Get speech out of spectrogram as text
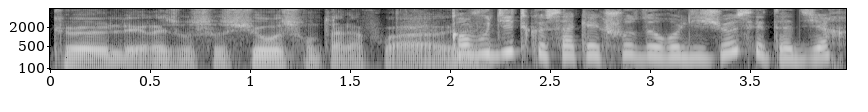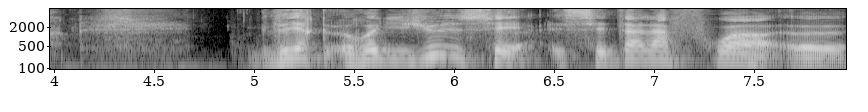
Que les réseaux sociaux sont à la fois. Quand vous dites que ça a quelque chose de religieux, c'est-à-dire? C'est-à-dire que religieux, c'est c'est à la fois euh,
